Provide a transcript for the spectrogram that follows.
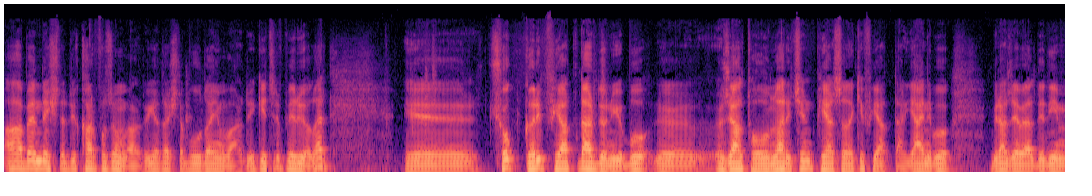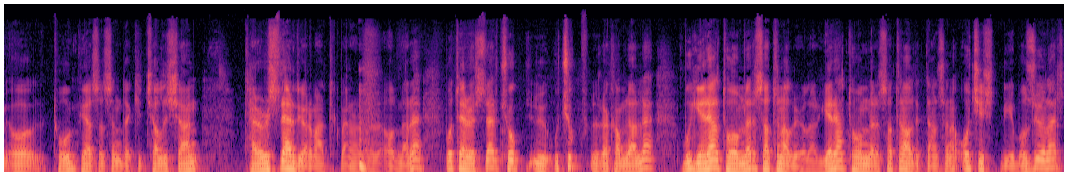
aa ben de işte diyor karpuzum vardı ya da işte buğdayım vardı diye getirip veriyorlar. Ee, çok garip fiyatlar dönüyor bu e, özel tohumlar için piyasadaki fiyatlar. Yani bu biraz evvel dediğim o tohum piyasasındaki çalışan teröristler diyorum artık ben onlara. onlara. Bu teröristler çok e, uçuk rakamlarla bu yerel tohumları satın alıyorlar. Yerel tohumları satın aldıktan sonra o çeşitliliği bozuyorlar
